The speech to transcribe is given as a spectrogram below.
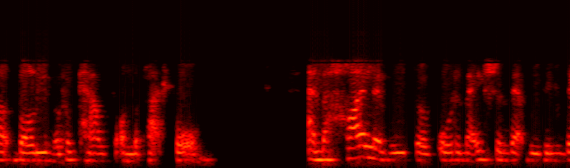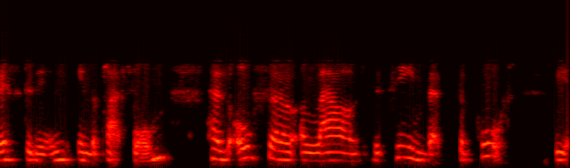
uh, volume of accounts on the platform. And the high levels of automation that we've invested in in the platform has also allowed the team that support the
